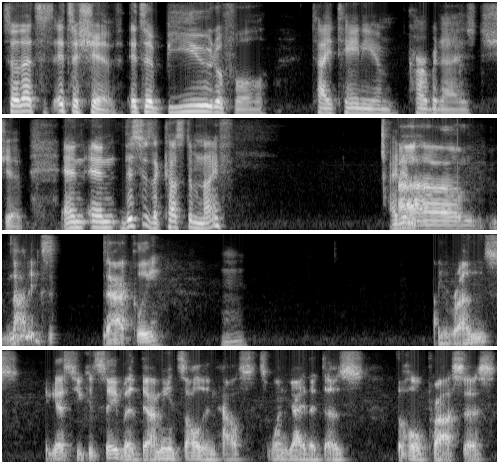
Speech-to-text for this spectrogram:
So that's it's a shiv. It's a beautiful titanium carbonized shiv, and and this is a custom knife. I didn't. Um, not ex- exactly. Hmm. It runs, I guess you could say, but I mean, it's all in house. It's one guy that does the whole process,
